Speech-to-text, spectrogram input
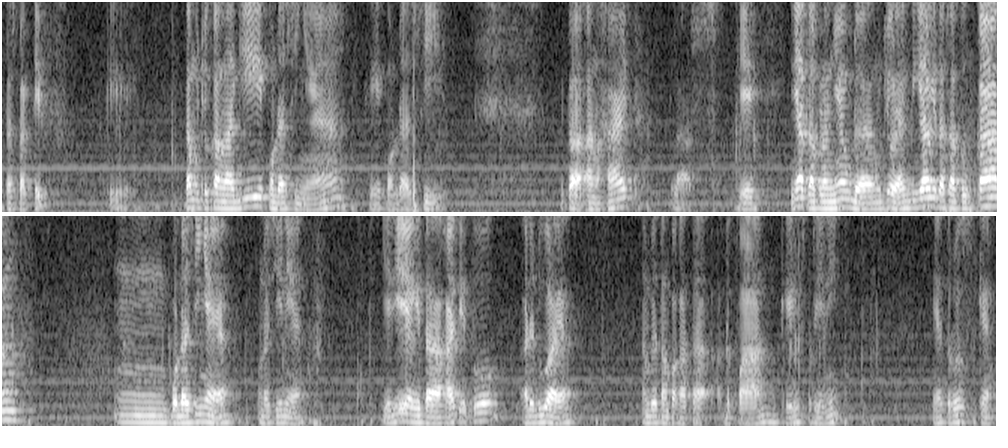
perspektif. Oke. Kita munculkan lagi pondasinya. Oke, pondasi. Kita unhide last. Oke. Ini atsaplannya udah muncul ya. Tinggal kita satukan hmm, pondasinya ya. Pondasi ini ya. Jadi yang kita hide itu ada dua ya. Ambil tanpa kata depan. Oke, seperti ini. Ya, terus kayak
